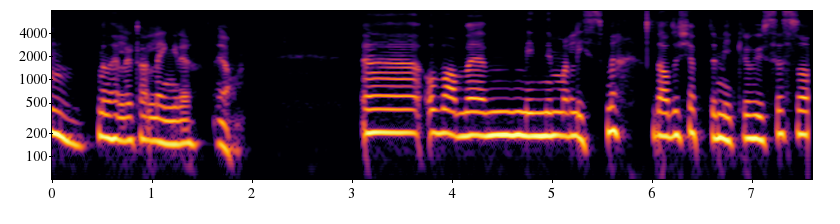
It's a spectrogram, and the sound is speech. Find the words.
Mm, men heller ta lengre. Ja. Uh, og hva med minimalisme? Da du kjøpte mikrohuset, så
